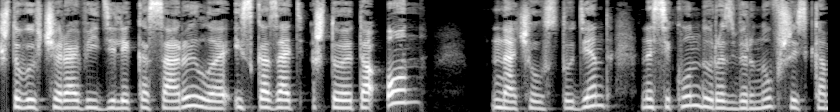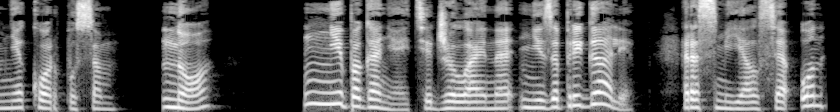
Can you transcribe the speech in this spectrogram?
что вы вчера видели косорыла и сказать, что это он, начал студент, на секунду развернувшись ко мне корпусом. Но не погоняйте, Джилайна, не запрягали. Рассмеялся он,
